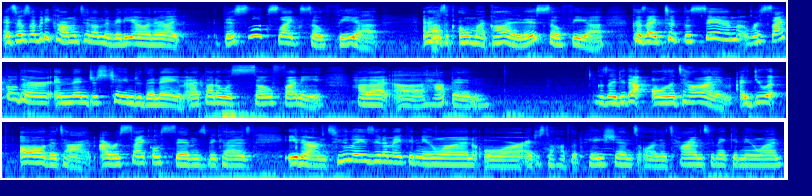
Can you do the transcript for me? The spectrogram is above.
And so somebody commented on the video, and they're like, "This looks like Sophia." And I was like, oh my God, it is Sophia. Because I took the sim, recycled her, and then just changed the name. And I thought it was so funny how that uh, happened. Because I do that all the time. I do it all the time. I recycle sims because either I'm too lazy to make a new one, or I just don't have the patience or the time to make a new one,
